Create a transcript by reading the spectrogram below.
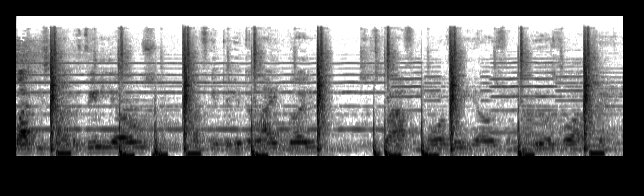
Like these kind of videos, don't forget to hit the like button, subscribe for more videos from the WillWardrobe channel.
